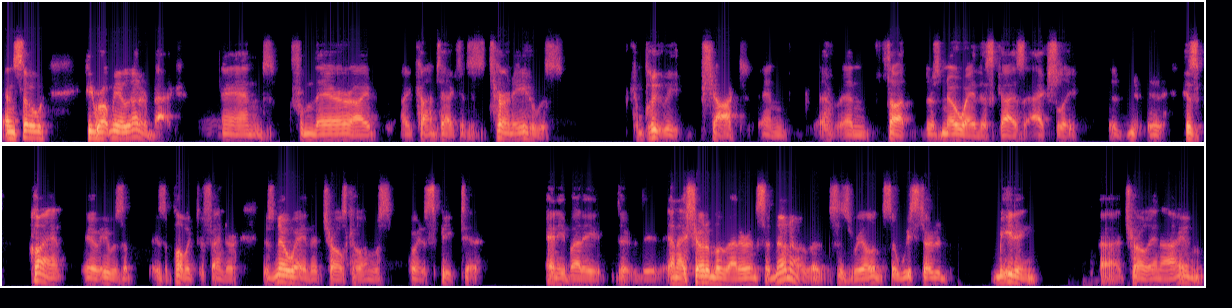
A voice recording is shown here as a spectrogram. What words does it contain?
and so he wrote me a letter back and from there, I, I contacted his attorney, who was completely shocked and and thought, "There's no way this guy's actually his client. He was a is a public defender. There's no way that Charles Cullen was going to speak to anybody." And I showed him the letter and said, "No, no, this is real." And so we started meeting, uh, Charlie and I, and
